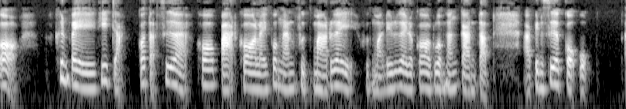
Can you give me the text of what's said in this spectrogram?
ก็ขึ้นไปที่จักรก็ตัดเสื้อคอปาดคออะไรพวกนั้นฝึกมาเรื่อย ฝึกมาเรื่อยๆแล้วก็รวมทั้งการตัดเป็นเสื้อเกาะอกอ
